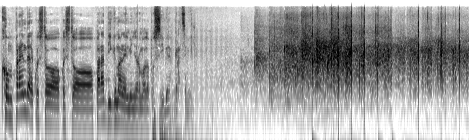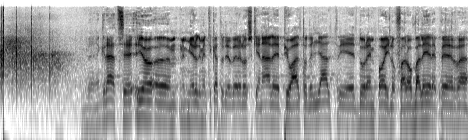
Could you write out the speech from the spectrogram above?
comprendere questo, questo paradigma nel miglior modo possibile. Grazie mille. Bene, grazie. Io eh, mi ero dimenticato di avere lo schienale più alto degli altri e d'ora in poi lo farò valere per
